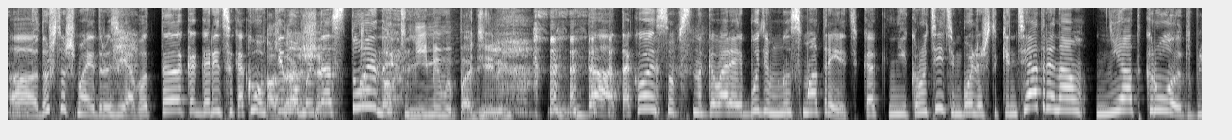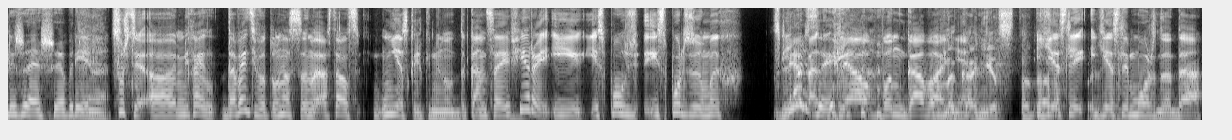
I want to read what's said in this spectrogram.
а, ну что ж, мои друзья, вот, э, как говорится, какого А кино мы достойны, Отнимем и поделим. да, такое, собственно говоря, и будем мы смотреть. Как ни крути, тем более, что кинотеатры нам не откроют в ближайшее время. Слушайте, Михаил, давайте вот у нас осталось несколько минут до конца эфира, и использ- используем их для, пользой? для вангования. Наконец-то, да. если, пойдет. если можно, да.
